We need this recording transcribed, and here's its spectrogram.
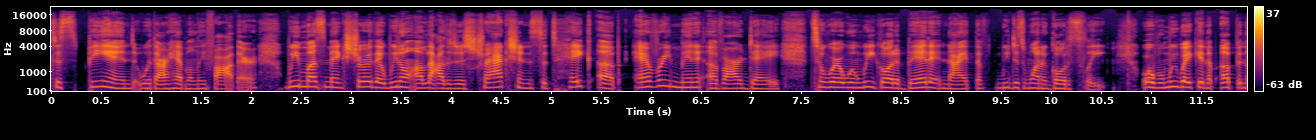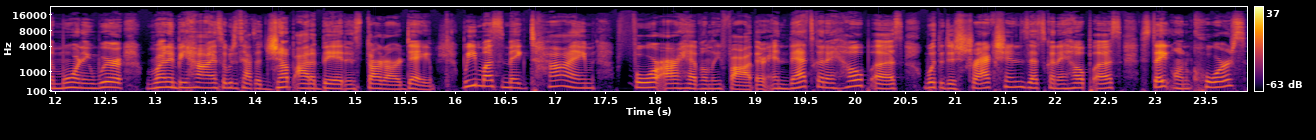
to spend with our Heavenly Father. We must make sure that we don't allow the distractions to take up every minute of our day to where when we go to bed at night, we just want to go to sleep. Or when we wake up in the morning, we're running behind, so we just have to jump out of bed and start our day. We must make time for our Heavenly Father. And that's going to help us with the distractions. That's going to help us stay on course.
